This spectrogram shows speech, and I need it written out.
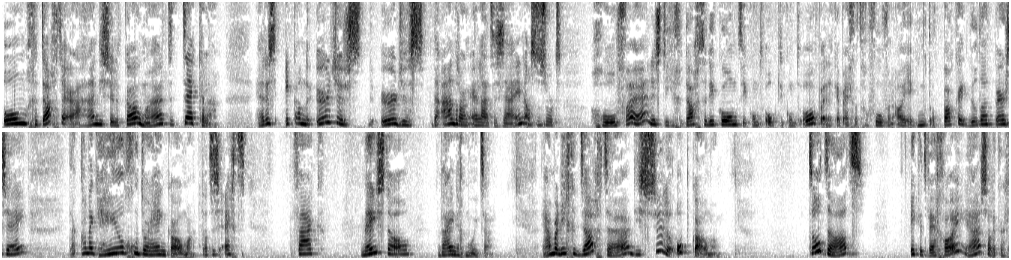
om gedachten eraan die zullen komen te tackelen. Ja, dus ik kan de urges, de urges, de aandrang er laten zijn als een soort golven. Hè? Dus die gedachte die komt, die komt op, die komt op. En ik heb echt het gevoel van, oh ja, ik moet dat pakken, ik wil dat per se. Daar kan ik heel goed doorheen komen. Dat is echt vaak, meestal, weinig moeite. Ja, maar die gedachten, die zullen opkomen. Totdat ik het weggooi. Ja, zal ik, er,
